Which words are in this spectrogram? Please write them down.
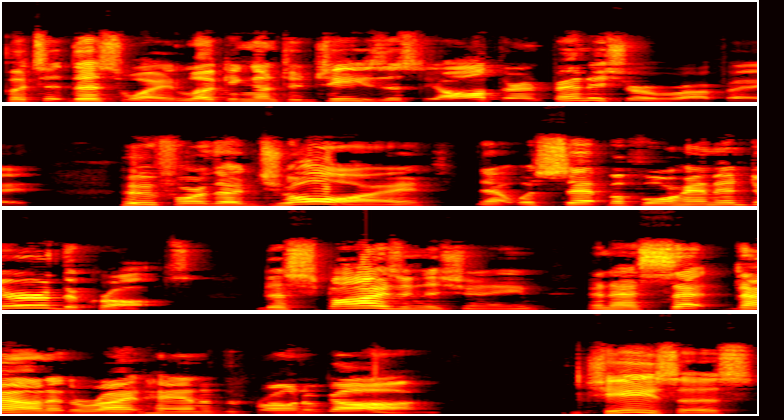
puts it this way Looking unto Jesus, the author and finisher of our faith, who for the joy that was set before him endured the cross, despising the shame, and has sat down at the right hand of the throne of God. Jesus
